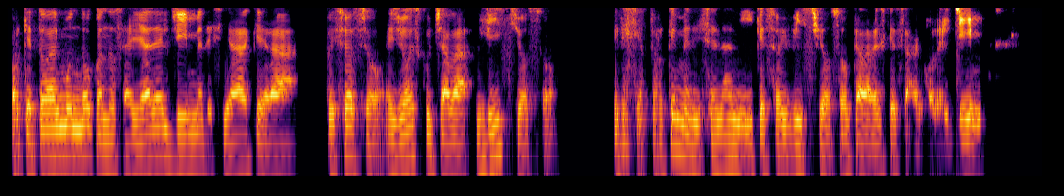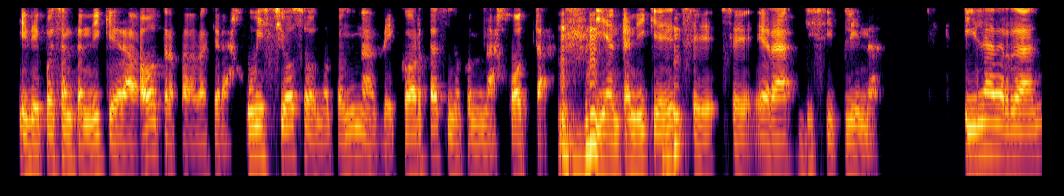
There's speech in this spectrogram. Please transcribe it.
porque todo el mundo cuando salía del gym me decía que era juicioso y yo escuchaba vicioso. Y decía, ¿por qué me dicen a mí que soy vicioso cada vez que salgo del gym? Y después entendí que era otra palabra, que era juicioso, no con una D corta, sino con una J. Y entendí que se, se era disciplina. Y la verdad,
